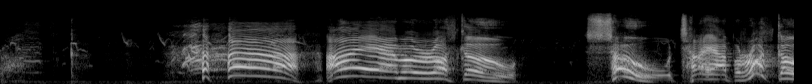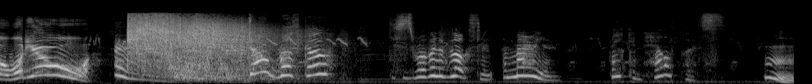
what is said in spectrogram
Rothgo. Ha ha! I am Rothgo! So, tie up Rothgo, would you? Don't, Rothgo. This is Robin of Locksley and Marion. They can help us. Hmm.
